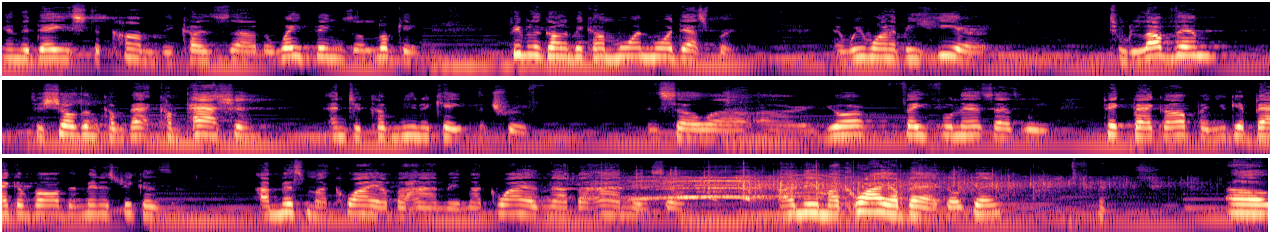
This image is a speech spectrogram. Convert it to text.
in the days to come because uh, the way things are looking, people are going to become more and more desperate. And we want to be here to love them, to show them com- compassion, and to communicate the truth. And so, uh, uh, your faithfulness as we pick back up and you get back involved in ministry, because I miss my choir behind me. My choir is not behind me, so I need my choir back, okay? Uh,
